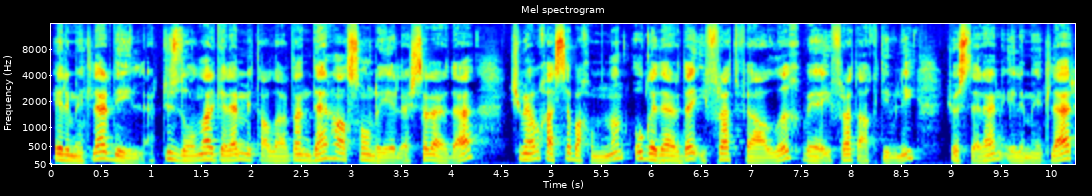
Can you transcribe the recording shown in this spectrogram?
elementlər deyillər. Düzdür, onlar gələn metallardan dərhal sonra yerləşsələr də, kimyəvi xassəsə baxımından o qədər də ifrat fəallıq və ya ifrat aktivlik göstərən elementlər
